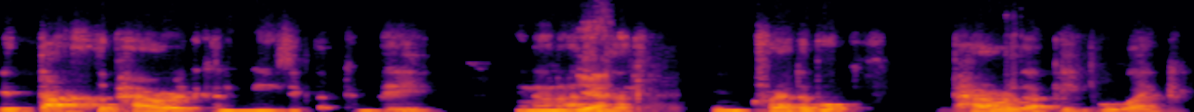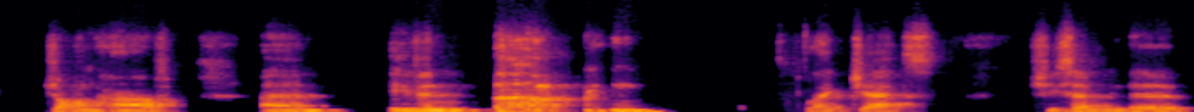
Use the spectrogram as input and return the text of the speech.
it, that's the power of the kind of music that can be. You know, and I Yeah. think that's incredible power that people like Jon have. And even like Jess, she sent me the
